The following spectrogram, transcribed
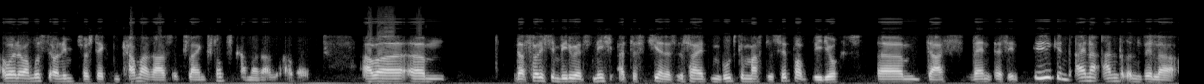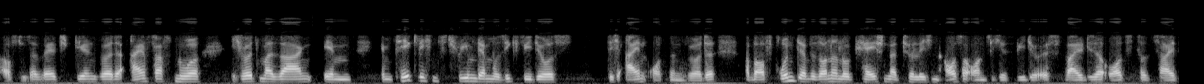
Aber man muss ja auch nicht mit versteckten Kameras und kleinen Knopfkameras arbeiten. Aber ähm, das soll ich dem Video jetzt nicht attestieren. Es ist halt ein gut gemachtes Hip-Hop-Video, ähm, das, wenn es in irgendeiner anderen Villa auf dieser Welt spielen würde, einfach nur, ich würde mal sagen, im, im täglichen Stream der Musikvideos sich einordnen würde, aber aufgrund der besonderen Location natürlich ein außerordentliches Video ist, weil dieser Ort zurzeit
